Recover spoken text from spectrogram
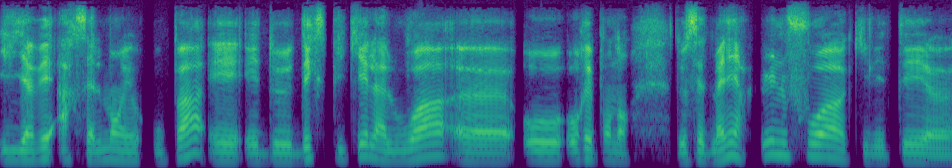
il y avait harcèlement ou pas et, de d'expliquer la loi euh, aux, répondants. De cette manière, une fois qu'il était euh,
